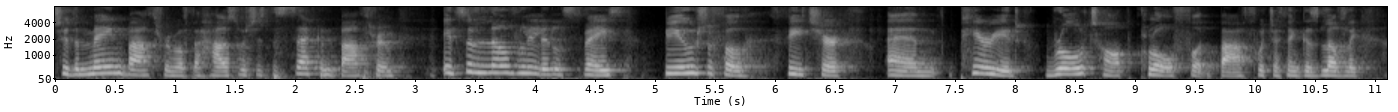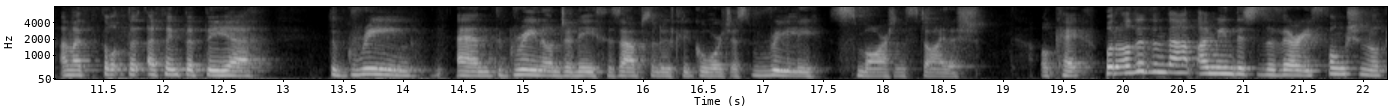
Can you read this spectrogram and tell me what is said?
to the main bathroom of the house, which is the second bathroom, it's a lovely little space, beautiful feature um, period roll top clawfoot bath, which I think is lovely. And I thought that I think that the uh, the green and um, the green underneath is absolutely gorgeous, really smart and stylish. Okay, but other than that, I mean, this is a very functional,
